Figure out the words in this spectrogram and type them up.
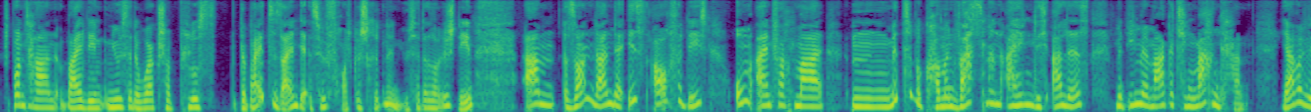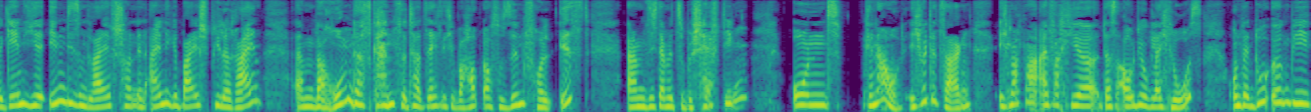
spontan bei dem Newsletter Workshop Plus dabei zu sein, der ist für fortgeschrittene Newsletter sollte stehen, ähm, sondern der ist auch für dich, um einfach mal ähm, mitzubekommen, was man eigentlich alles mit E-Mail-Marketing machen kann. Ja, weil wir gehen hier in diesem Live schon in einige Beispiele rein, ähm, warum das Ganze tatsächlich überhaupt auch so sinnvoll ist, ähm, sich damit zu beschäftigen und Genau, ich würde jetzt sagen, ich mache mal einfach hier das Audio gleich los und wenn du irgendwie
